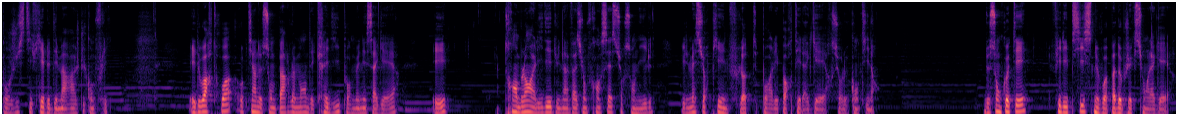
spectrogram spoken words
pour justifier le démarrage du conflit. Édouard III obtient de son Parlement des crédits pour mener sa guerre, et, tremblant à l'idée d'une invasion française sur son île, il met sur pied une flotte pour aller porter la guerre sur le continent. De son côté, Philippe VI ne voit pas d'objection à la guerre.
